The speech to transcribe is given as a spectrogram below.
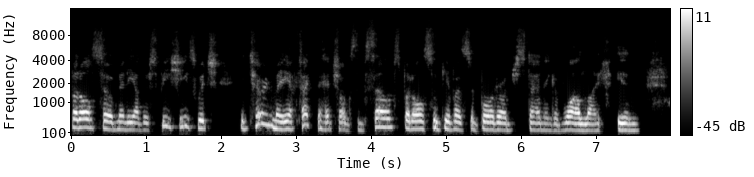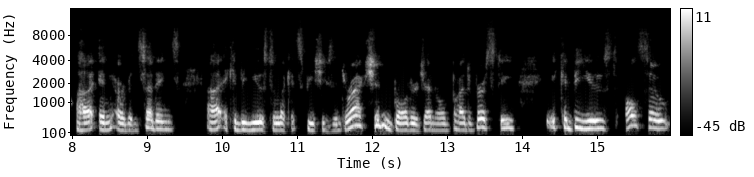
but also many other species, which in turn may affect the hedgehogs themselves, but also give us a broader understanding of wildlife in, uh, in urban settings uh, it can be used to look at species interaction, broader general biodiversity. It can be used also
